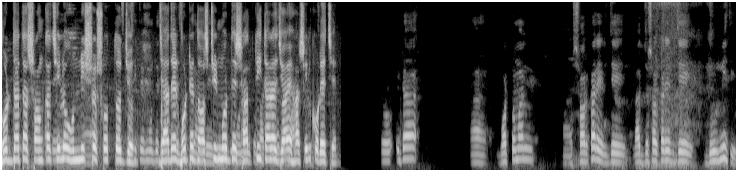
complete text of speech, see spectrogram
ভোটদাতার সংখ্যা ছিল উনিশশো সত্তর জন, যাদের ভোটে দশটির মধ্যে সাতটি তারা জয় হাসিল করেছেন। তো এটা বর্তমান সরকারের যে, রাজ্য সরকারের যে দুর্নীতি,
